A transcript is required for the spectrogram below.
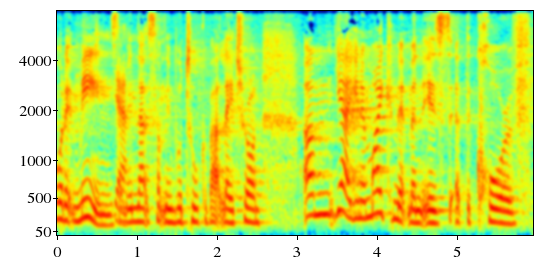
what it means. Yeah. I mean, that's something we'll talk about later on. Um, yeah, you know, my commitment is at the core of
